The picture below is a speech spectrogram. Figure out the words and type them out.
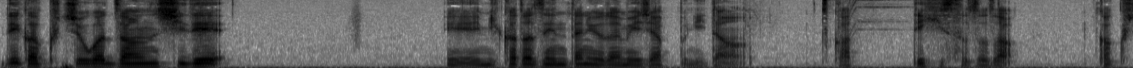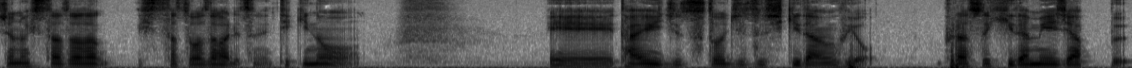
で、学長が斬死で、えー、味方全体のダメージアップ2ターン使って必殺技。学長の必殺技必殺技がですね、敵の、えー、体術と術式ダウン付与、プラス火ダメージアップ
